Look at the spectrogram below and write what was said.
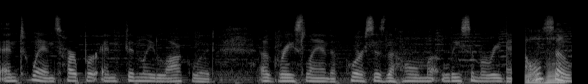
and twins Harper and Finley Lockwood. Uh, Graceland, of course, is the home Lisa Marie, also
